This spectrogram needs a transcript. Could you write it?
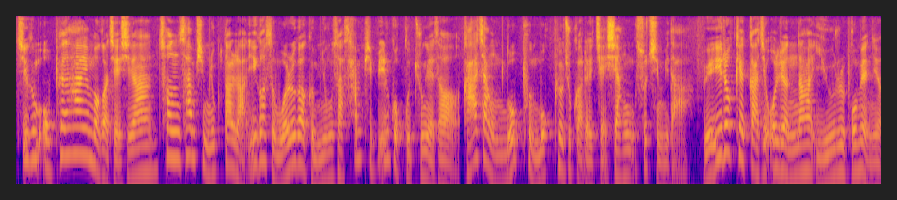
지금 오펜하이머가 제시한 1,036달러 이것은 월가 금융사 37곳 중에서 가장 높은 목표 주가를 제시한 수치입니다. 왜 이렇게까지 올렸나 이유를 보면요.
